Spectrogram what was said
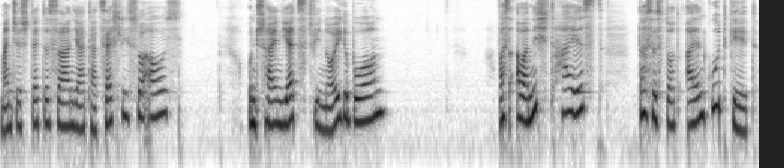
Manche Städte sahen ja tatsächlich so aus und scheinen jetzt wie neugeboren. Was aber nicht heißt, dass es dort allen gut geht.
